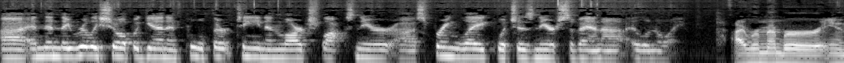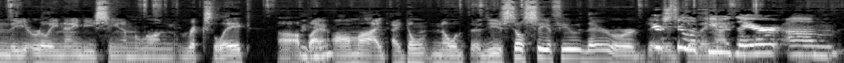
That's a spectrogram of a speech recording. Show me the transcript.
uh, and then they really show up again in pool 13 in large flocks near uh, Spring Lake, which is near Savanna, Illinois. I remember in the early 90s seeing them along Rieck's Lake. Uh, mm-hmm. by Alma. I, I, don't know. Do you still see a few there, or there's still a few not? there? Um,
